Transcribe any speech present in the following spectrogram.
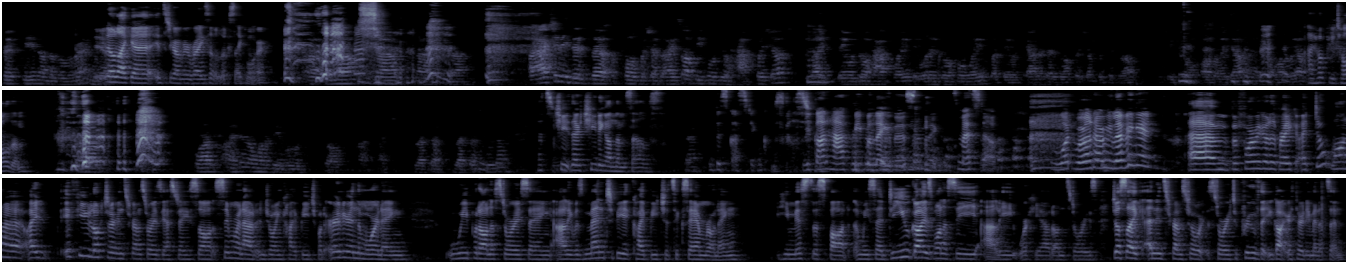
Fifteen on the boomerang. You know, like a Instagram boomerang, so it looks like more. Uh, no, no, no, no. I actually did the full push-ups. I saw people do half push-ups. Mhm. Like they would go halfway, they wouldn't go full way, but they would count it as one push-up, which is wrong. You should go all the way down and all the way up. I hope you told them. Um, well, I didn't want to be rude, so I, I let them let them do that. That's cheat. They're cheating on themselves. Disgusting we can't have people like this like it's messed up what world are we living in Um, before we go to the break, I don't want to. I if you looked at our Instagram stories yesterday, you saw Simran out enjoying Kite Beach, but earlier in the morning, we put on a story saying Ali was meant to be at Kite Beach at 6 a.m. running. He missed the spot, and we said, "Do you guys want to see Ali working out on stories? Just like an Instagram story, story to prove that you got your 30 minutes in."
